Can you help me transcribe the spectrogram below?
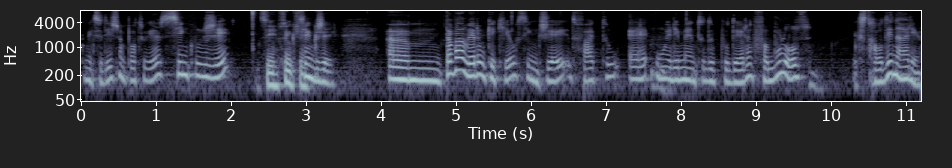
como é que se diz em português? 5G? Sim, 5G. 5G. Um, estava a ver o que é que é o 5G. De facto, é um elemento de poder fabuloso, extraordinário.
